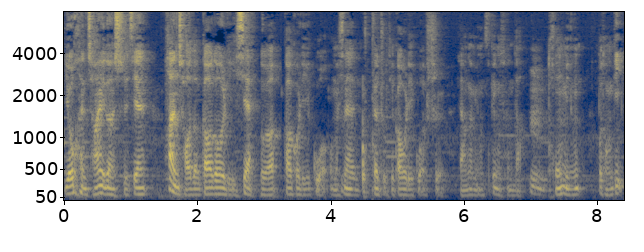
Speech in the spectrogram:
有很长一段时间，汉朝的高句丽县和高句丽国，我们现在的主题高句丽国是两个名字并存的，嗯同名不同地，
